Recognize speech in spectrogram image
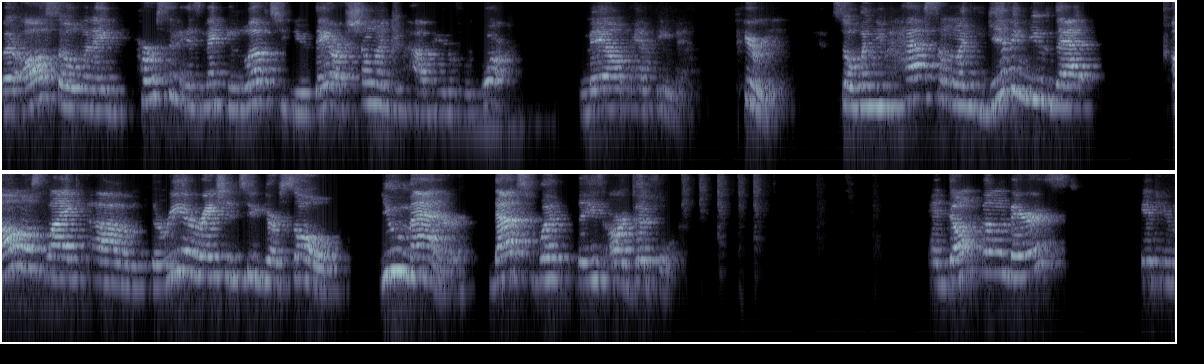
But also, when a person is making love to you, they are showing you how beautiful you are, male and female, period. So when you have someone giving you that almost like um, the reiteration to your soul, you matter. That's what these are good for. And don't feel embarrassed. If you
